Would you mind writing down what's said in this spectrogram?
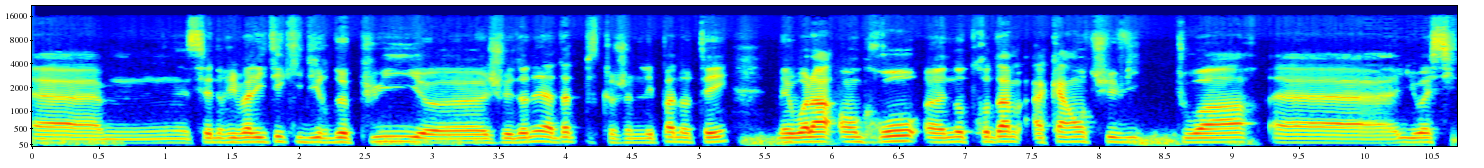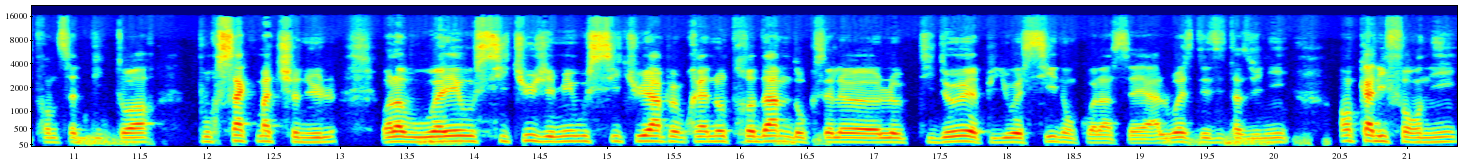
Euh, c'est une rivalité qui dure depuis, euh, je vais donner la date parce que je ne l'ai pas noté, mais voilà, en gros, euh, Notre-Dame a 48 victoires, USC 37 victoires pour 5 matchs nuls. Voilà, vous voyez où se situe, j'ai mis où se situe à peu près Notre-Dame, donc c'est le, le, petit 2, et puis USC, donc voilà, c'est à l'ouest des États-Unis, en Californie.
